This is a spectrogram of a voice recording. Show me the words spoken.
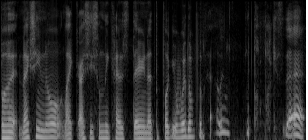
But next thing you know, like I see something kind of staring at the fucking window for the alley. What the fuck is that?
